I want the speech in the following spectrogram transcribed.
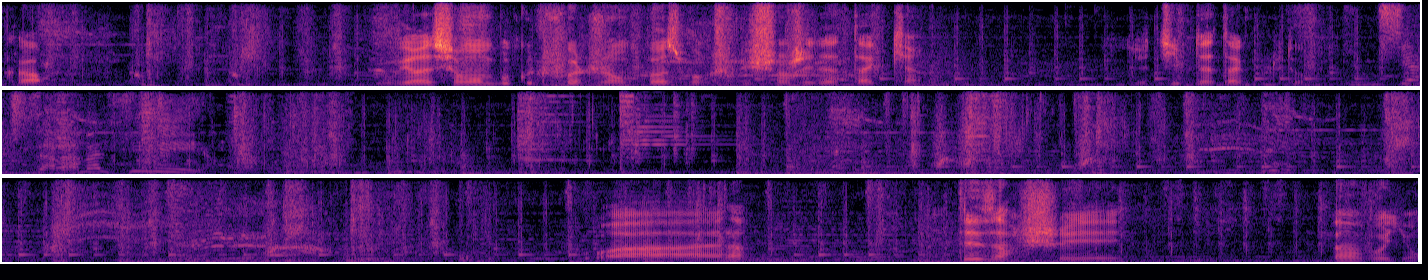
D'accord. Vous verrez sûrement beaucoup de fois que j'en pose pour que je puisse changer d'attaque. De type d'attaque plutôt. Voilà. Des archers. Ben voyons.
